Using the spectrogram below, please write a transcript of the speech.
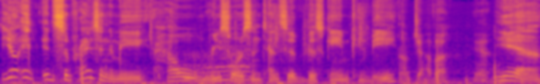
You know, it, it's surprising to me how resource intensive this game can be. Oh, Java. Yeah. Yeah.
